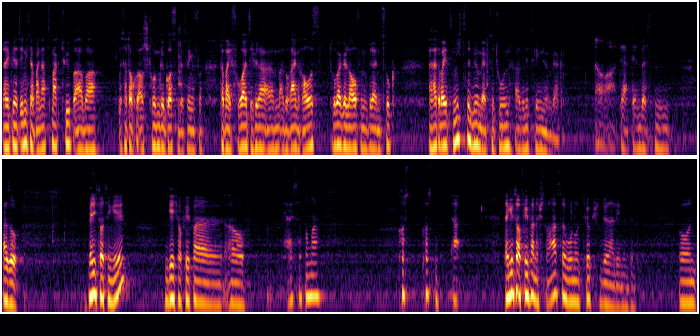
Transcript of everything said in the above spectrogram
Äh, Ich bin jetzt eh nicht der Weihnachtsmarkt-Typ, aber es hat auch aus Strömen gegossen. Deswegen, da war ich froh, als ich wieder, ähm, also rein, raus, drüber gelaufen und wieder in Zug. Er hat aber jetzt nichts mit Nürnberg zu tun, also nichts gegen Nürnberg. Ja, der hat den besten. Also, wenn ich dorthin gehe, gehe ich auf jeden Fall auf. Wie heißt das nochmal? Kost, Kosten. Ja. Da gibt es auf jeden Fall eine Straße, wo nur türkische Dönerläden sind. Und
